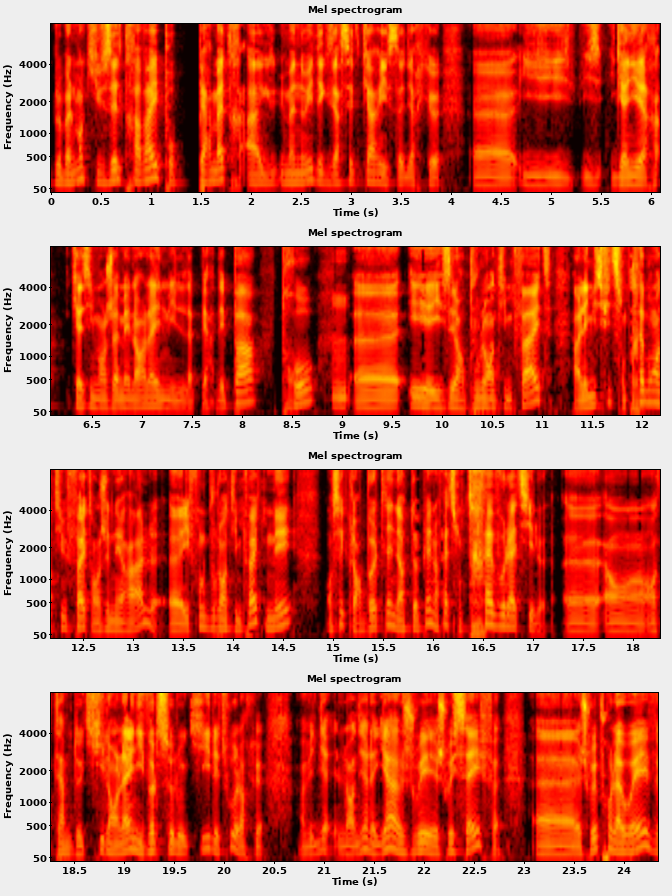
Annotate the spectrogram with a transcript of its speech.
globalement qui faisait le travail pour permettre à Humanoid d'exercer de carry, c'est-à-dire que ils, gagnaient quasiment jamais leur lane, mais ils la perdaient pas trop. Mm. Euh, et ils faisaient leur boulot en teamfight. Alors les Misfits sont très bons en teamfight en général. Euh, ils font le boulot en teamfight, mais on sait que leur bot lane et leur top lane en fait sont très volatiles euh, en, termes de kill en lane. Ils veulent solo kill et tout. Alors que on va leur dire les gars, jouez, jouez safe, jouez pour la wave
